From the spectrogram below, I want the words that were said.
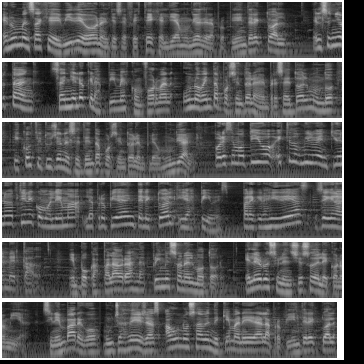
En un mensaje de video en el que se festeja el Día Mundial de la Propiedad Intelectual, el señor Tang señaló que las pymes conforman un 90% de las empresas de todo el mundo y constituyen el 70% del empleo mundial. Por ese motivo, este 2021 tiene como lema la propiedad intelectual y las pymes, para que las ideas lleguen al mercado. En pocas palabras, las pymes son el motor, el héroe silencioso de la economía. Sin embargo, muchas de ellas aún no saben de qué manera la propiedad intelectual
